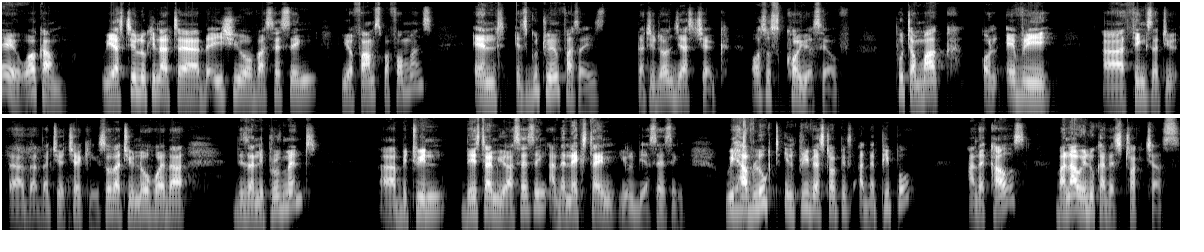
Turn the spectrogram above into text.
Hey, welcome. We are still looking at uh, the issue of assessing your farm's performance. And it's good to emphasize that you don't just check, also score yourself. Put a mark on every uh, things that, you, uh, that, that, you're checking so that you know whether there's an improvement uh, between this time you're assessing and the next time you'll be assessing. We have looked in previous topics at the people and the cows, but now we look at the structures.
